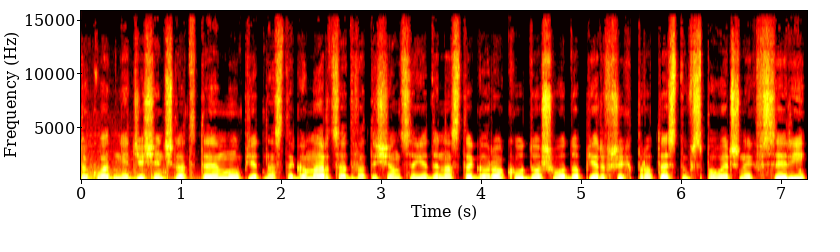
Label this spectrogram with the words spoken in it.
Dokładnie 10 lat temu, 15 marca 2011 roku, doszło do pierwszych protestów społecznych w Syrii,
